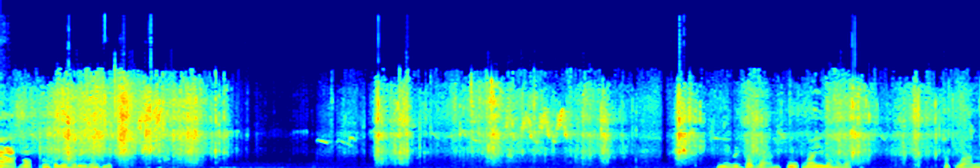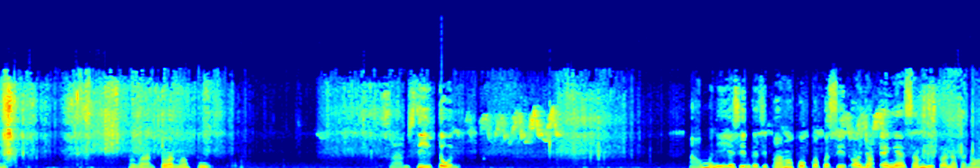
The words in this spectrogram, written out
ยากเนาะมันก็เลยบ่ได้มาเฮ็ด นี่เป็นผักหวานปลูกไม้เนาะคะเนาะผักหวานผักหวานตอนมาปลูกสามสี่ต้นเอามือนี้ยายสินกับสิพามาพบกับเกษตรอ้อยเนาะแองแง่ซ้ำนี่ก็นะคะเนาะ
